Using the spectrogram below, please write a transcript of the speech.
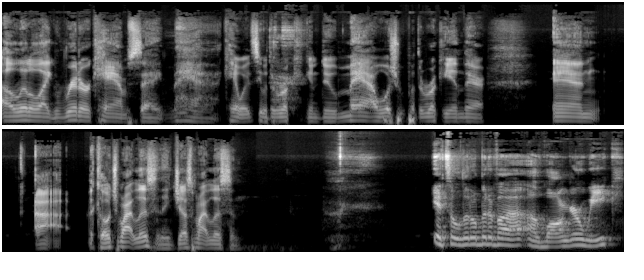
a little like Ridder camp saying, "Man, I can't wait to see what the rookie can do. Man, I wish we put the rookie in there." And uh, the coach might listen. He just might listen it's a little bit of a, a, longer week.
